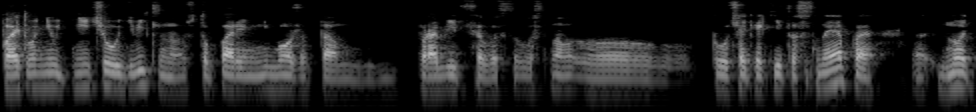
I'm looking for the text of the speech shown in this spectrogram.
Поэтому не, ничего удивительного, что парень не может там пробиться, в, основ, э, получать какие-то снэпы. Но,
